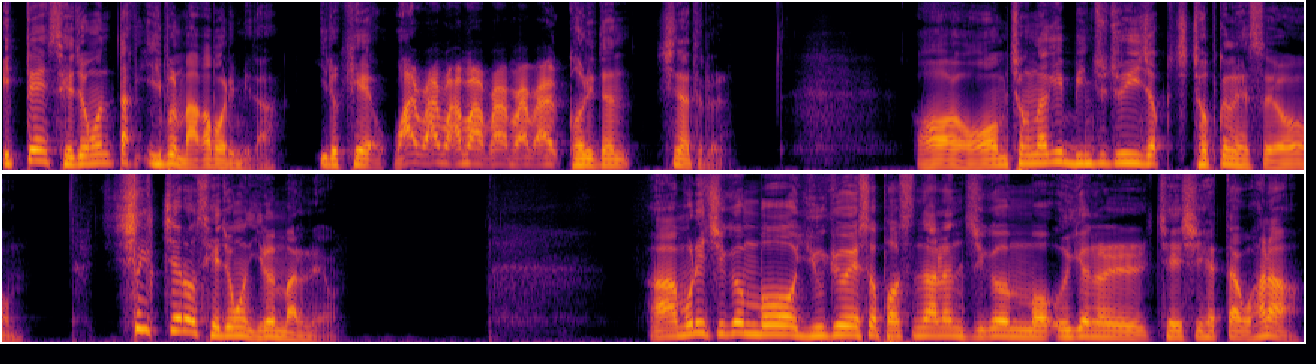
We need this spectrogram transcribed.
이때 세종은 딱 입을 막아버립니다. 이렇게 왈왈왈왈왈왈 거리던 신하들을. 어, 엄청나게 민주주의적 접근을 했어요. 실제로 세종은 이런 말을 해요. 아무리 지금 뭐 유교에서 벗어나는 지금 뭐 의견을 제시했다고 하나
